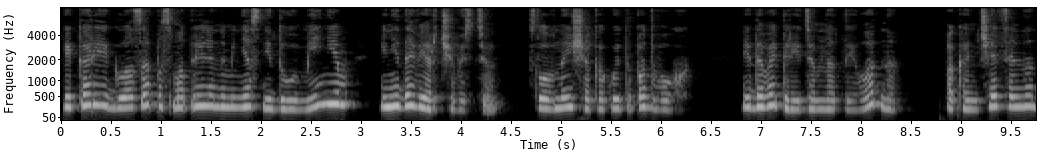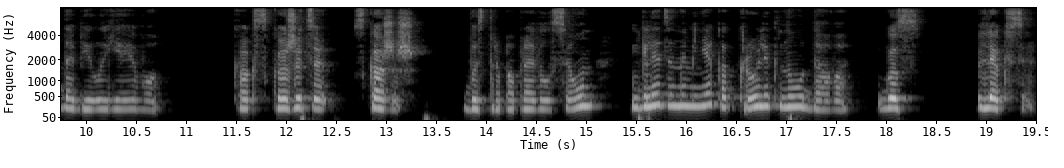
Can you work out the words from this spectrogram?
и карие глаза посмотрели на меня с недоумением и недоверчивостью, словно ища какой-то подвох. «И давай перейдем на «ты», ладно?» Окончательно добила я его. «Как скажете, скажешь», – быстро поправился он, глядя на меня, как кролик на удава. «Гос... Лекси».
